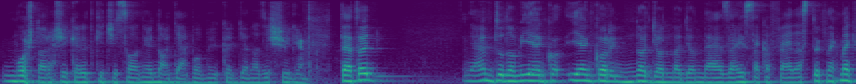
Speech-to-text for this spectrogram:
mostanra sikerült kicsiszolni, hogy nagyjából működjön az is. Igen. Tehát, hogy nem tudom, ilyenkor, ilyenkor nagyon-nagyon nehezen hiszek a fejlesztőknek, meg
